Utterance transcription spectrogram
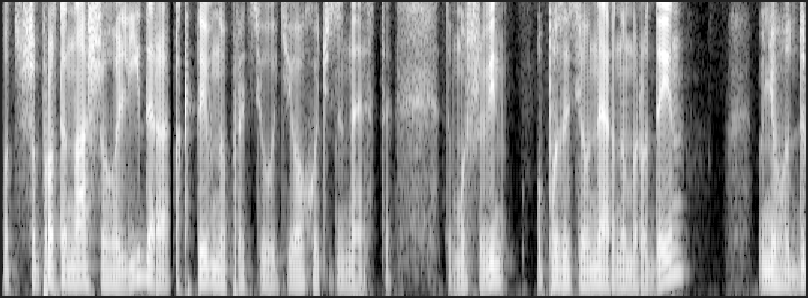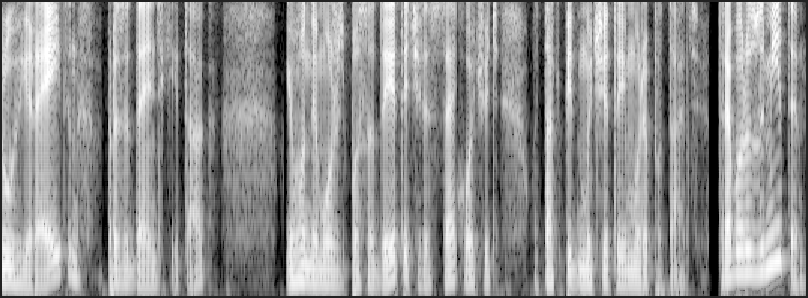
от що проти нашого лідера активно працюють, його хочуть знести. Тому що він опозиціонер номер один, у нього другий рейтинг президентський, так? Його не можуть посадити, через це хочуть отак підмочити йому репутацію. Треба розуміти,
